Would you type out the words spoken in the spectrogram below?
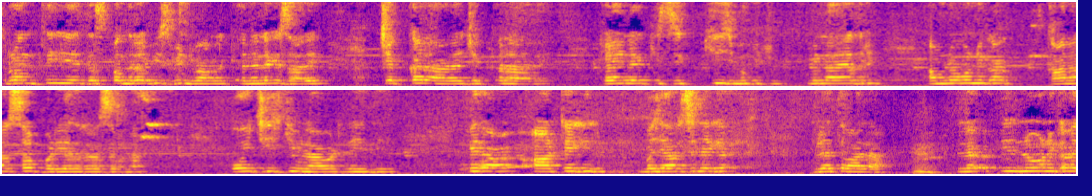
तुरंत ही ये दस पंद्रह बीस मिनट बाद कहने लगे सारे चक्कर आ रहे चक्कर आ रहे कहने लगे किसी चीज में कुछ मिलाया तो नहीं हम लोगों ने कहा खाना सब बढ़िया तरह से बना कोई चीज़ की मिलावट नहीं थी। फिर आ, आटे की बाज़ार से लेके व्रत वाला ल- इन लोगों ने कहा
